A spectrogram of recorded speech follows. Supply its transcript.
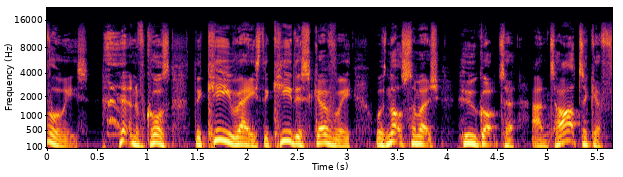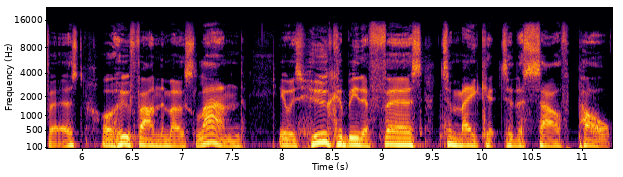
rivalries. and of course, the key race, the key discovery was not so much who got to Antarctica first or who found the most land, it was who could be the first to make it to the South Pole.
